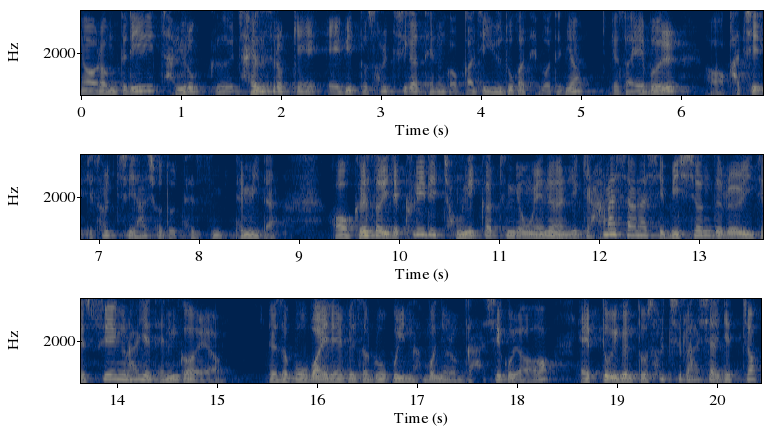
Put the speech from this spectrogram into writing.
여러분들이 자유롭 그 자연스럽게 앱이 또 설치가 되는 것까지 유도가 되거든요. 그래서 앱을 어, 같이 이렇게 설치하셔도 됐, 됩니다. 어, 그래서 이제 크레딧 적립 같은 경우에는 이렇게 하나씩 하나씩 미션들을 이제 수행을 하게 되는 거예요 그래서 모바일 앱에서 로그인 한번 여러분들 하시고요. 앱도 이건 또 설치를 하셔야겠죠?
